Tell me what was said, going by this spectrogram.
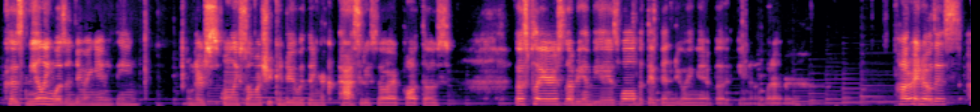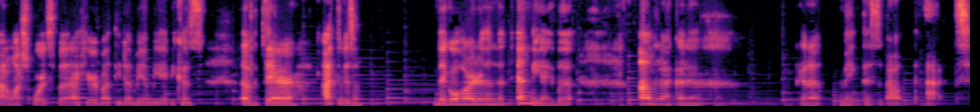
Because kneeling wasn't doing anything. And there's only so much you can do within your capacity, so I applaud those those players, WNBA as well, but they've been doing it, but you know, whatever. How do I know this? I don't watch sports, but I hear about the WNBA because of their activism. They go harder than the NBA, but I'm not gonna gonna make this about that.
